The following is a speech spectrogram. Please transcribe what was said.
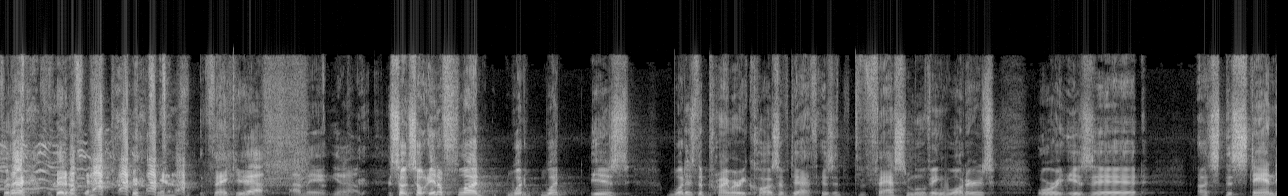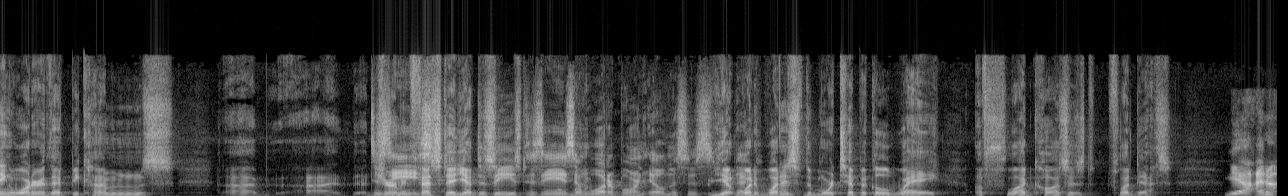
for that. yeah. Thank you. Yeah. I mean, you know. So, so in a flood, what what is what is the primary cause of death? Is it fast moving waters? or is it uh, the standing water that becomes uh, uh, germ infested? Yeah, diseased. Disease and waterborne illnesses. Yeah. That... What What is the more typical way of flood causes flood deaths? Yeah, I don't.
